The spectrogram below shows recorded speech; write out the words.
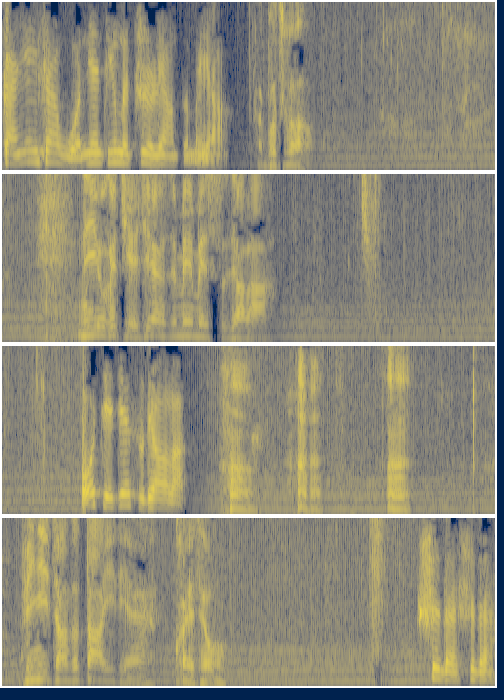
感应一下我念经的质量怎么样？还不错。你有个姐姐还是妹妹死掉了？我姐姐死掉了。哼，哼哼，哼，比你长得大一点，块头，是的，是的，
